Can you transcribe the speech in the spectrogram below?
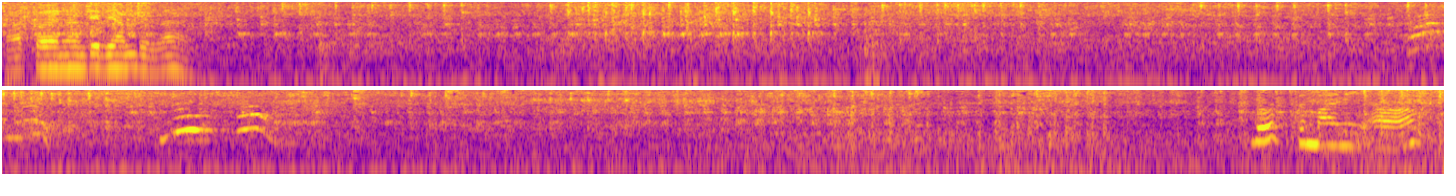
apa nanti diambil lah Those the money are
